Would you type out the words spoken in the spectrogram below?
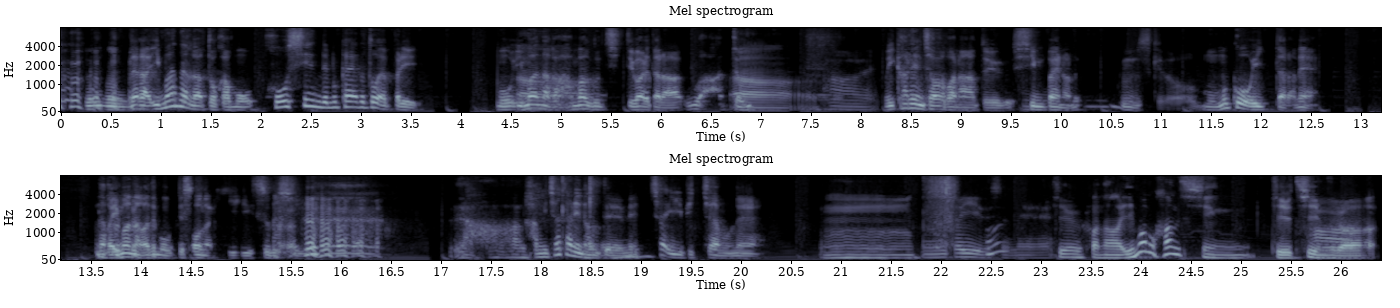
うん、だから今永とかも甲子園で迎えると、やっぱり、もう今永、浜口って言われたら、うわーって、もああ。はい。う行かれんちゃうかなという心配になるんですけど、もう向こう行ったらね、なんか今永でも打ってそうな気するし、いやー上茶谷なんてめっちゃいいピッチャーやもんね。うーん。っ本当いいですよね。ていうかな、今の阪神っていうチームが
